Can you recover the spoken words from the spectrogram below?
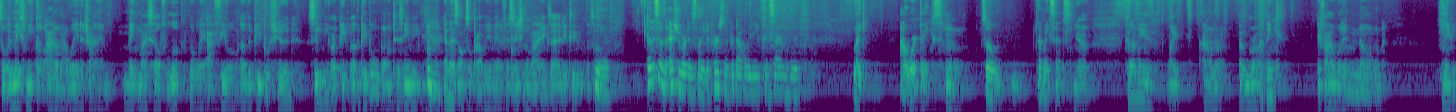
so it makes me go out of my way to try and make myself look the way I feel other people should see me or pe- other people want to see me, mm-hmm. and that's also probably a manifestation of my anxiety too. So Yeah. Because it says extrovert is like a person predominantly concerned with like outward things. Mm-hmm. So that makes sense. Yeah, cause I mean, like, I don't know. I've grown. I think if I would have known, maybe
